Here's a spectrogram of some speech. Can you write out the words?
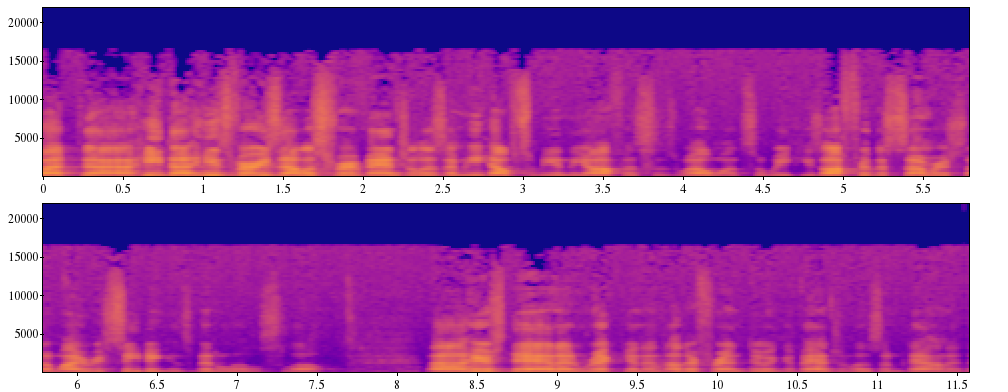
But uh, he does, he's very zealous for evangelism. He helps me in the office as well once a week. He's off for the summer, so my receding has been a little slow. Uh, here's Dan and Rick and another friend doing evangelism down at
